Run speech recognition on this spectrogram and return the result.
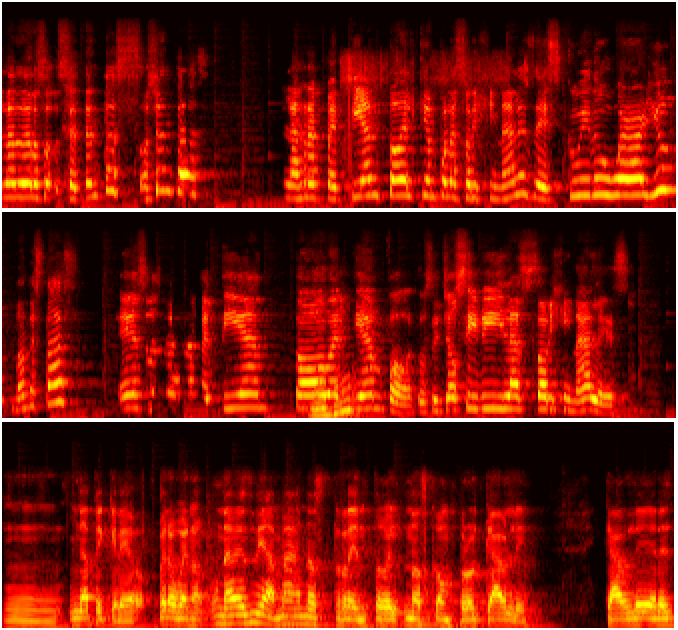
La, de los, 70s, 80s las repetían todo el tiempo las originales de Scooby-Doo, Where Are You? ¿Dónde estás? Esas las repetían todo el tiempo. Entonces yo sí vi las originales. Mm, no te creo. Pero bueno, una vez mi mamá nos rentó, nos compró el cable. Cable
